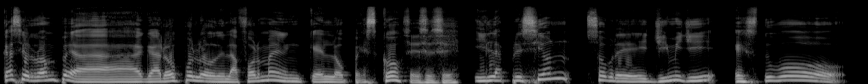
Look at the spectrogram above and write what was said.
casi rompe a Garópolo de la forma en que lo pescó. Sí, sí, sí. Y la presión sobre Jimmy G estuvo,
